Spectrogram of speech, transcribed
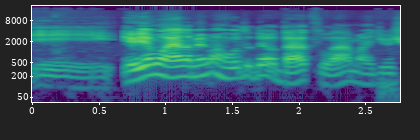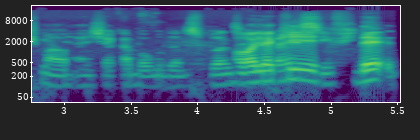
E eu ia morar na mesma rua do Deodato lá, mas de última hora a gente acabou mudando os planos. Olha que de,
